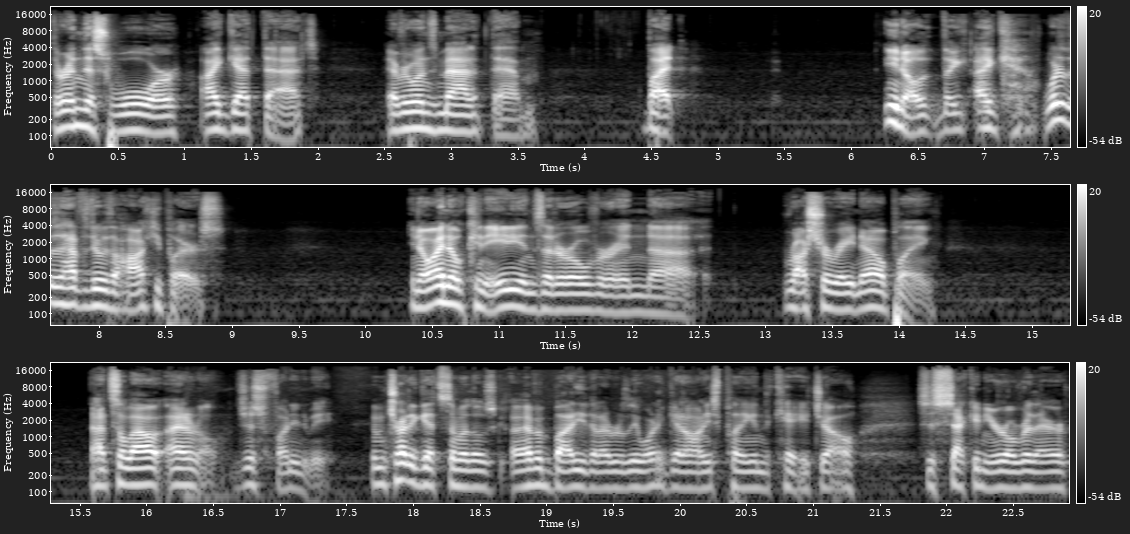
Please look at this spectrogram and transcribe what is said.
They're in this war. I get that. Everyone's mad at them, but you know, like, I what does it have to do with the hockey players? You know, I know Canadians that are over in uh, Russia right now playing. That's allowed. I don't know. Just funny to me. I'm trying to get some of those. I have a buddy that I really want to get on. He's playing in the KHL. It's his second year over there.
